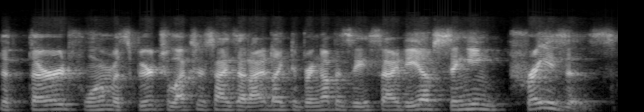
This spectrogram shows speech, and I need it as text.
The third form of spiritual exercise that I'd like to bring up is this idea of singing praises.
